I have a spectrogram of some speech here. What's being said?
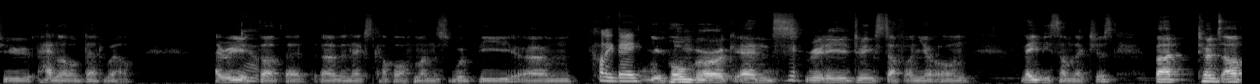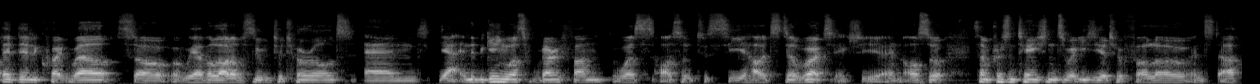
to handle it that well. I really yeah. thought that uh, the next couple of months would be um, holiday, homework, and really doing stuff on your own. Maybe some lectures, but turns out they did it quite well. So we have a lot of Zoom tutorials, and yeah, in the beginning was very fun. It was awesome to see how it still works actually, and also some presentations were easier to follow and stuff.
